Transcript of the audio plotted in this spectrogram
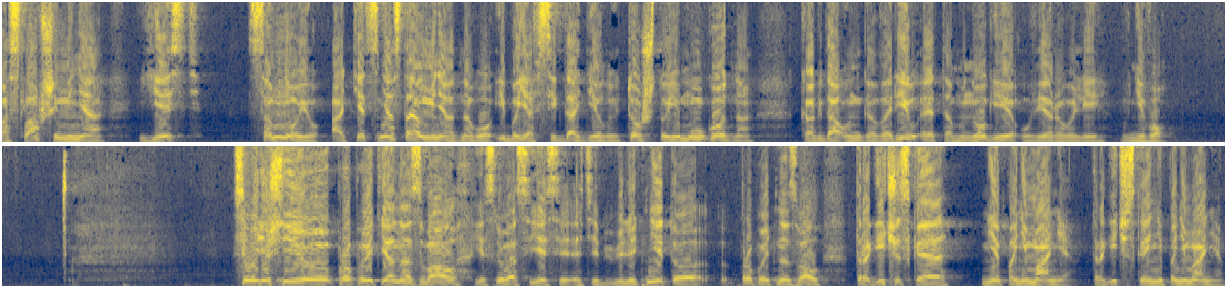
пославший меня есть со мною. Отец не оставил меня одного, ибо я всегда делаю то, что ему угодно. Когда он говорил это, многие уверовали в него. Сегодняшнюю проповедь я назвал, если у вас есть эти бюллетни, то проповедь назвал «Трагическое непонимание». Трагическое непонимание.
